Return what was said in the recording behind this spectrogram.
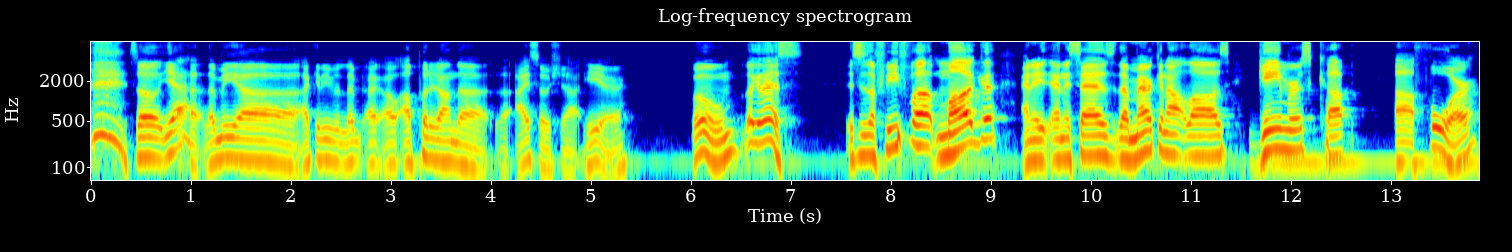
so yeah, let me. Uh, I can even. Let, I, I'll, I'll put it on the, the ISO shot here. Boom! Look at this. This is a FIFA mug, and it and it says the American Outlaws Gamers Cup uh, Four,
